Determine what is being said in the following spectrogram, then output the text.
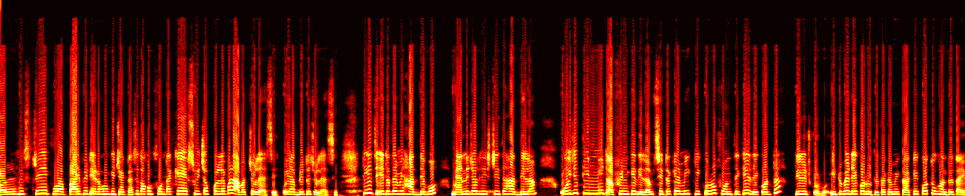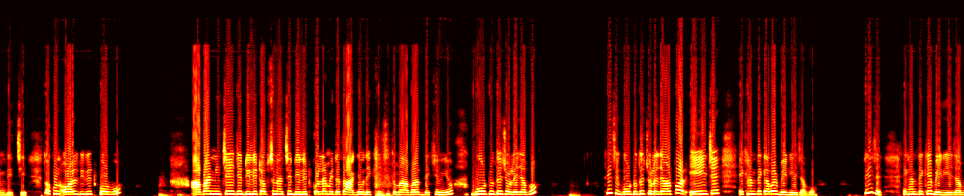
অল হিস্ট্রি প্রাইভেট এরকম কিছু একটা আছে তখন ফোনটাকে সুইচ অফ করলে পরে আবার চলে আসে, ওই আপডেটে চলে আসে। ঠিক আছে? এটাতে আমি হাত দেবো ম্যানেজ অল হিস্ট্রিতে হাত দিলাম। ওই যে তিন মিনিট আফরিনকে দিলাম, সেটাকে আমি কি করব? ফোন থেকে রেকর্ডটা ডিলিট করব। ইউটিউবে রেকর্ড হতে থাকে, আমি কাকে কত ঘণ্টা টাইম দিচ্ছি? তখন অল ডিলিট করব। আবার নিচে যে ডিলিট অপশন আছে ডিলিট করলাম, এটা তো আগেও দেখিয়েছি, তোমরা আবার দেখে নিও। টুতে চলে যাব। ঠিক আছে গো টুতে চলে যাওয়ার পর এই যে এখান থেকে আবার বেরিয়ে যাব। ঠিক আছে, এখান থেকে বেরিয়ে যাব।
